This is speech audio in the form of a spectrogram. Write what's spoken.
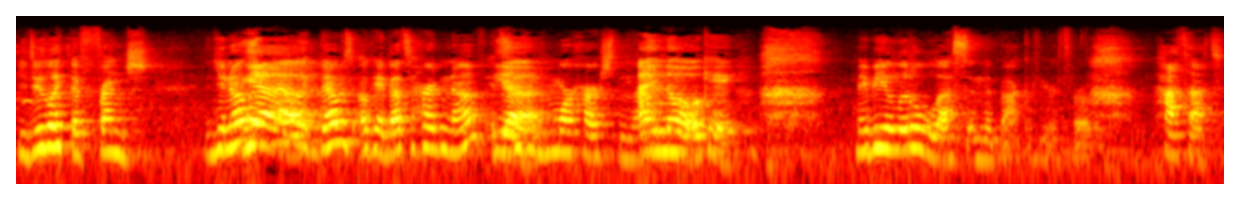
You do like the French. You know, like Yeah. that, like that was okay. That's hard enough. It's Yeah. even more harsh than that. I know, okay. Maybe a little less in the back of your throat. Gaat het.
